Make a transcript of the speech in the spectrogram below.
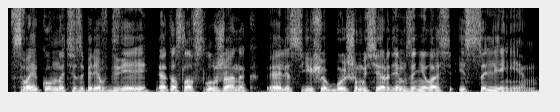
В своей комнате, заперев двери и отослав служанок, Элис еще большим усердием занялась исцелением.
